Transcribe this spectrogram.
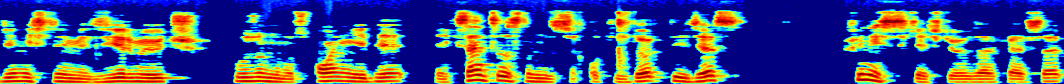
genişliğimiz 23, uzunluğumuz 17, eksen çalıştığımız için 34 diyeceğiz. Finish sketch diyoruz arkadaşlar.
